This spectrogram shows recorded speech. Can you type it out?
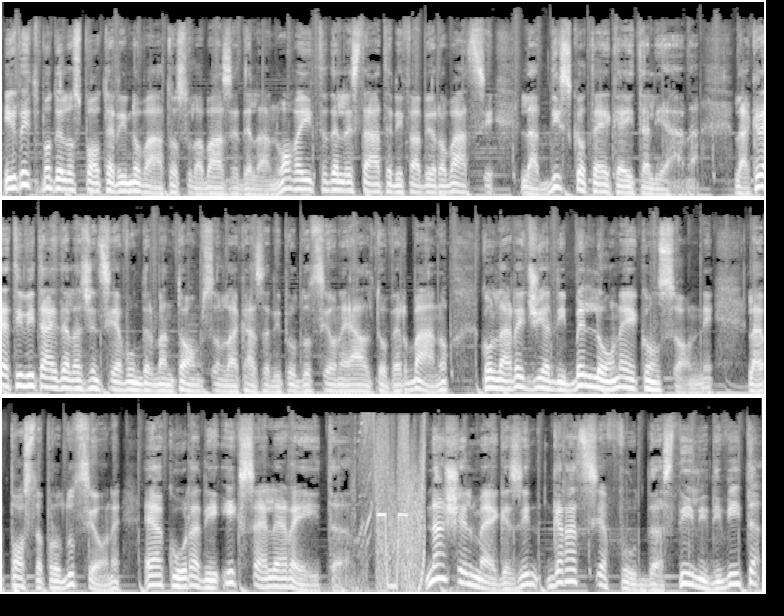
Il ritmo dello spot è rinnovato sulla base della nuova hit dell'estate di Fabio Rovazzi, la discoteca italiana. La creatività è della dall'agenzia Wunderman Thompson, la casa di produzione Alto Verbano, con la regia di Bellone e Consonni. La post-produzione è a cura di XL8. Nasce il magazine Grazie a Food, stili di vita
